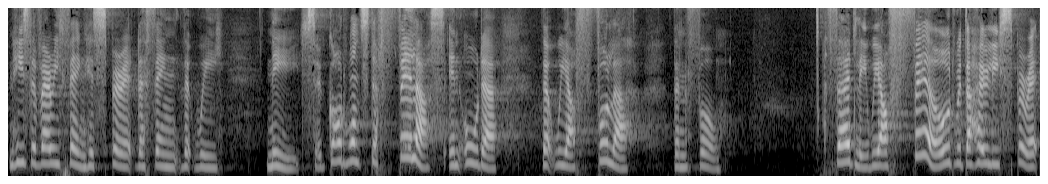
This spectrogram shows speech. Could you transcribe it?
And He's the very thing, His Spirit, the thing that we need. So God wants to fill us in order that we are fuller than full. Thirdly, we are filled with the Holy Spirit,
